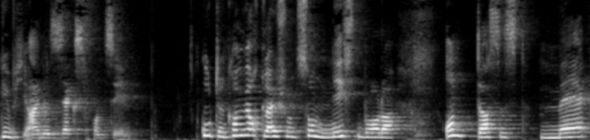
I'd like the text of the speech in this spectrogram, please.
gebe ich eine 6 von 10. Gut, dann kommen wir auch gleich schon zum nächsten Brawler. Und das ist Mac.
